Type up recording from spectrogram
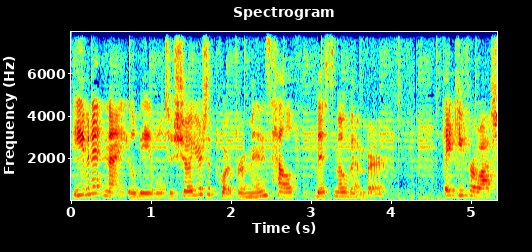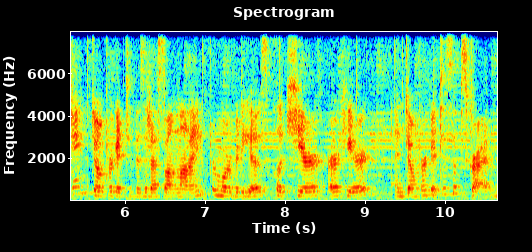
Even at night, you'll be able to show your support for men's health this Movember. Thank you for watching. Don't forget to visit us online. For more videos, click here or here, and don't forget to subscribe.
